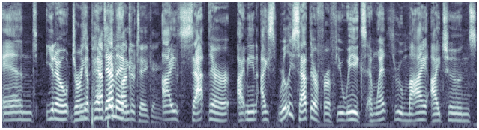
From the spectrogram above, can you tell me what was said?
and you know during a was an epic pandemic undertaking. I sat there. I mean, I really sat there for a few weeks and went through my iTunes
